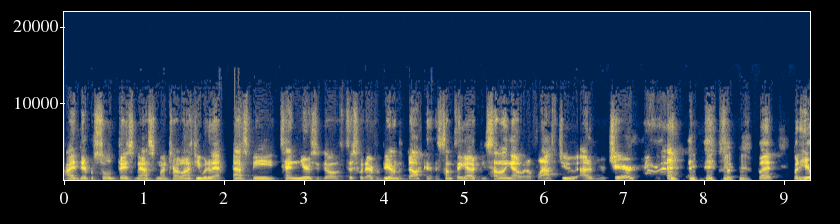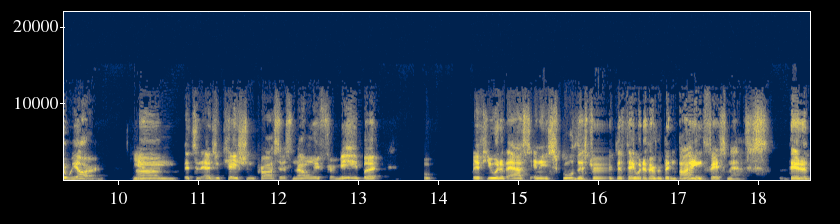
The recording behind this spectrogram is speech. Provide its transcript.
I'd never sold face masks in my entire life. You would have asked me 10 years ago if this would ever be on the docket as something I would be selling. I would have laughed you out of your chair. so, but but here we are. Yeah. Um, it's an education process, not only for me, but if you would have asked any school district if they would have ever been buying face masks, they'd have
